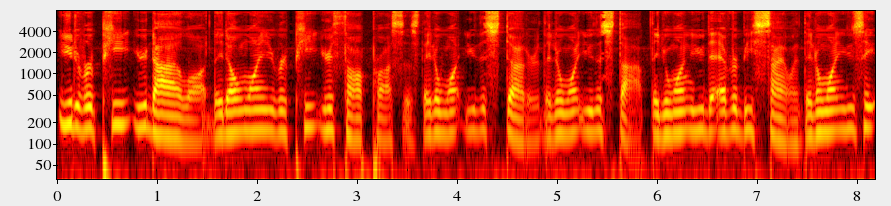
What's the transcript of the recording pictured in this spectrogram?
you to repeat your dialogue. They don't want you to repeat your thought process. They don't want you to stutter. They don't want you to stop. They don't want you to ever be silent. They don't want you to say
